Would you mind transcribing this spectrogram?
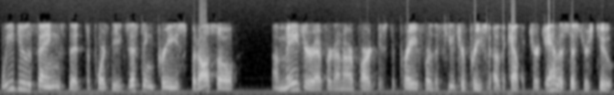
we do things that support the existing priests, but also a major effort on our part is to pray for the future priests of the Catholic Church and the sisters too.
